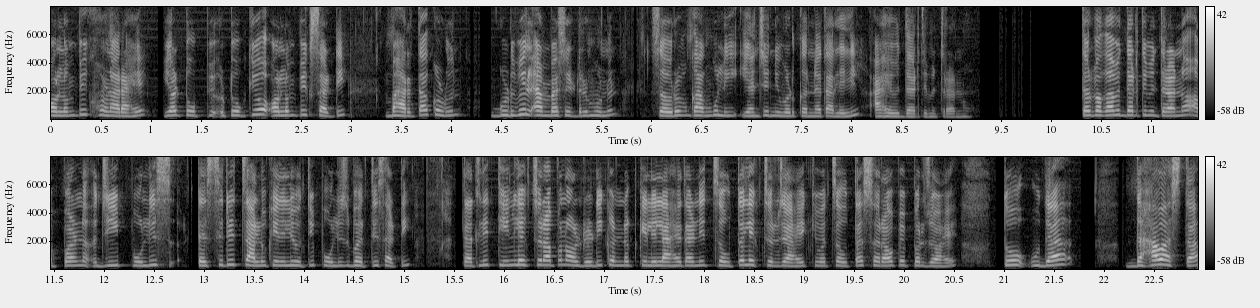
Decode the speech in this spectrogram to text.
ऑलिम्पिक होणार आहे या टोपि टोकियो ऑलिम्पिकसाठी भारताकडून गुडविल अँबॅसिडर म्हणून सौरभ गांगुली यांची निवड करण्यात आलेली आहे विद्यार्थी मित्रांनो. तर बघा विद्यार्थी मित्रांनो आपण जी पोलीस टेस्ट सिरीज चालू केलेली होती पोलीस भरतीसाठी त्यातली तीन लेक्चर आपण ऑलरेडी कंडक्ट केलेले आहेत आणि चौथं लेक्चर जे आहे किंवा चौथा सराव पेपर जो आहे तो उद्या दहा वाजता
